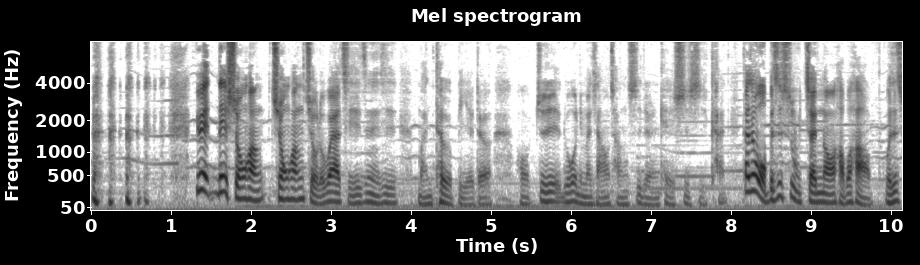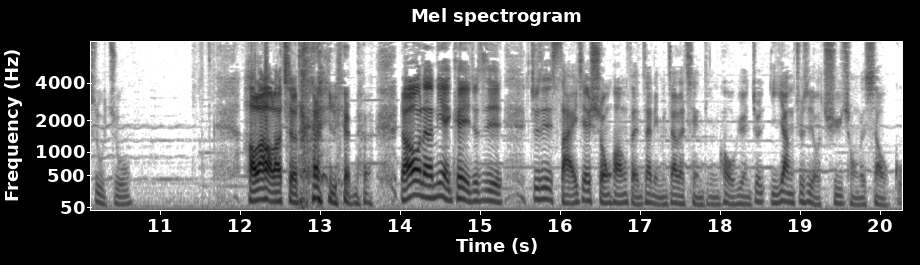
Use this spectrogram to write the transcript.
因为那雄黄雄黄酒的味道其实真的是蛮特别的哦。就是如果你们想要尝试的人，可以试试看。但是我不是素贞哦，好不好？我是素猪。好了好了，扯太远了。然后呢，你也可以就是就是撒一些雄黄粉在你们家的前庭后院，就一样就是有驱虫的效果。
